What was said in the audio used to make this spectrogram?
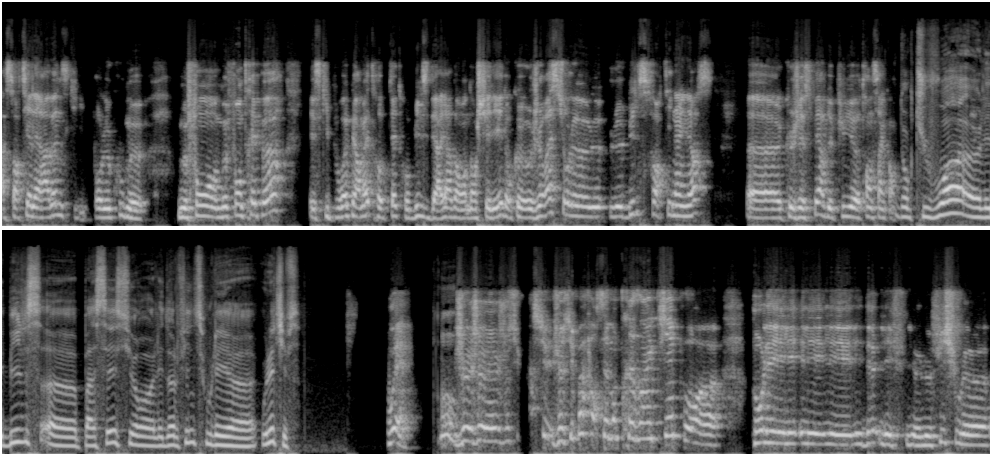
à sortir les Ravens qui, pour le coup, me me font me font très peur et ce qui pourrait permettre peut-être aux Bills derrière d'en- d'enchaîner. Donc, euh, je reste sur le, le, le Bills 49ers euh, que j'espère depuis euh, 35 ans. Donc tu vois euh, les Bills euh, passer sur euh, les Dolphins ou les, euh, ou les Chiefs? Ouais. Oh. Je, je, suis je suis pas forcément très inquiet pour euh, pour les les les les, les, deux- les- le, le fish ou le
